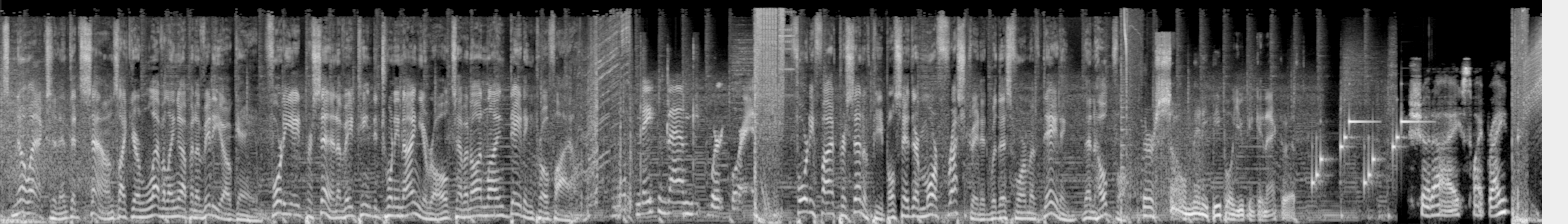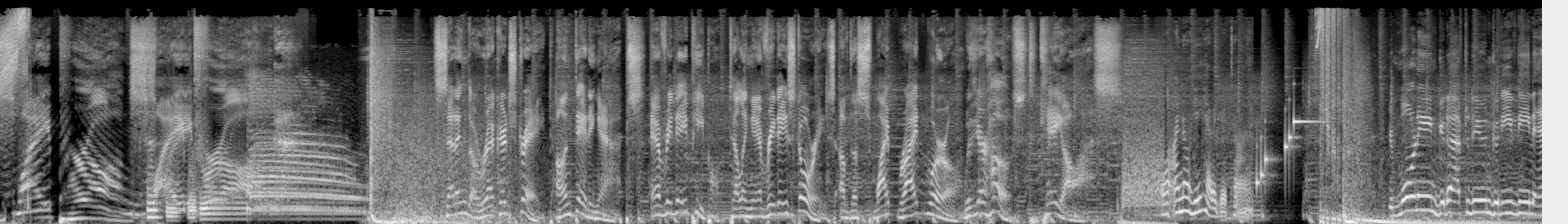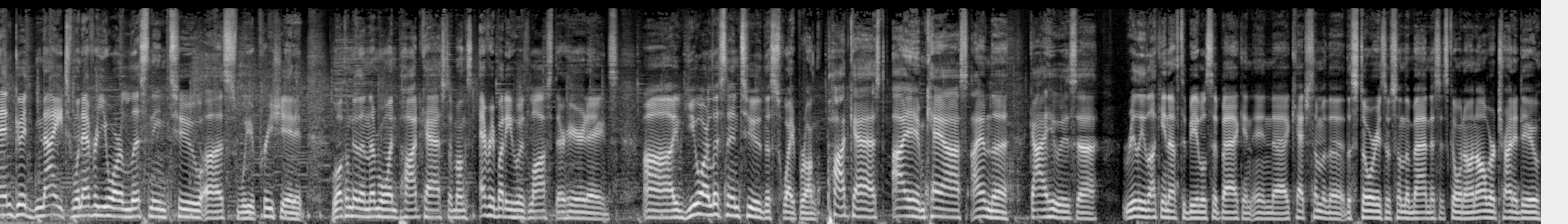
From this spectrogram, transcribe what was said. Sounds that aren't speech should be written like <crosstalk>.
It's no accident that sounds like you're leveling up in a video game. 48% of 18 to 29 year olds have an online dating profile. Make them work for it. 45% of people say they're more frustrated with this form of dating than hopeful. There are so many people you can connect with. Should I swipe right? Swipe wrong. Swipe wrong. Setting the record straight on dating apps. Everyday people telling everyday stories of the swipe right world with your host, Chaos. Well, I know he had a good time. Good morning, good afternoon, good evening, and good night. Whenever you are listening to us, we appreciate it. Welcome to the number one podcast amongst everybody who has lost their hearing aids. Uh, you are listening to the Swipe Wrong podcast. I am Chaos. I am the guy who is uh, really lucky enough to be able to sit back and, and uh, catch some of the, the stories of some of the madness that's going on. All we're trying to do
